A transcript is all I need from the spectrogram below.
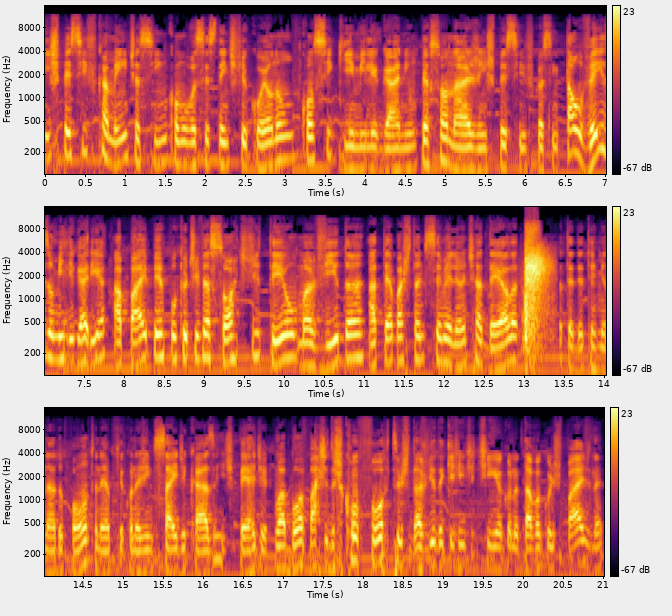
especificamente assim, como você se identificou, eu não consegui me ligar a nenhum personagem específico assim. Talvez eu me ligaria a Piper porque eu tive a sorte de ter uma vida até bastante semelhante à dela até determinado ponto, né? Porque quando a gente sai de casa, a gente perde uma boa parte dos confortos da vida que a gente tinha quando tava com os pais, né?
